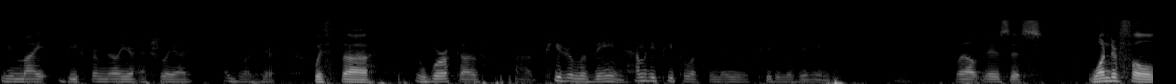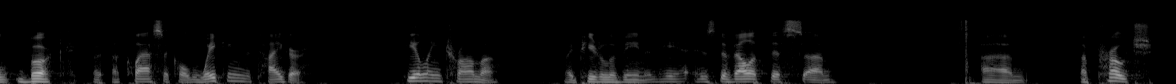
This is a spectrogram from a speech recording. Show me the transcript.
you might be familiar, actually, I, I brought here, with uh, the work of uh, Peter Levine. How many people are familiar with Peter Levine? Okay. Well, there's this wonderful book a, a classic called Waking the Tiger Healing Trauma by Peter Levine. And he has developed this um, um, approach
